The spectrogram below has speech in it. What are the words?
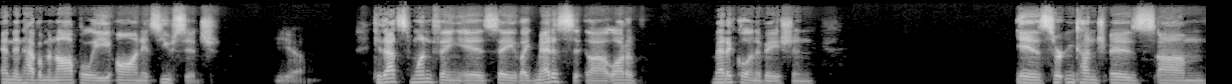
and then have a monopoly on its usage. Yeah. Because that's one thing is say like medicine uh, a lot of medical innovation is certain country is um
